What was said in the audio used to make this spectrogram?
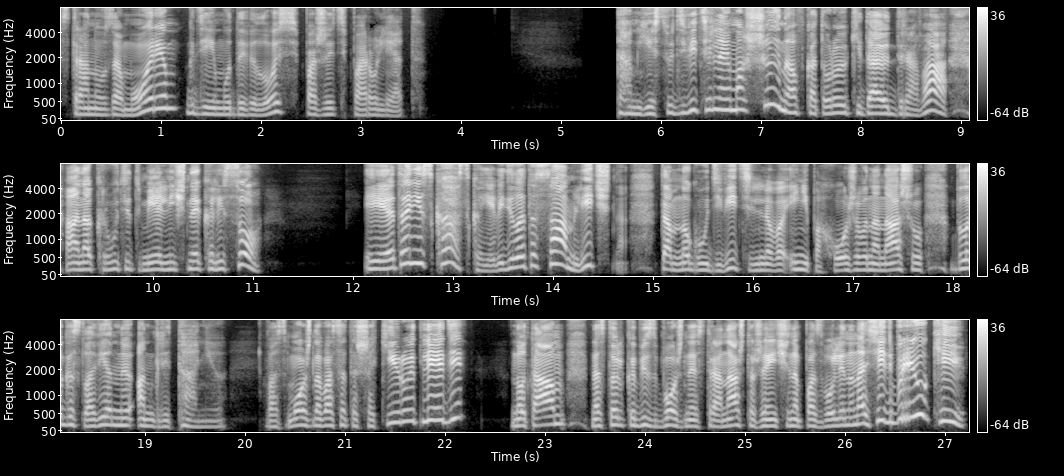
страну за морем, где ему довелось пожить пару лет. Там есть удивительная машина, в которую кидают дрова, а она крутит мельничное колесо. И это не сказка, я видел это сам лично. Там много удивительного и не похожего на нашу благословенную Англитанию. Возможно, вас это шокирует, леди, но там настолько безбожная страна, что женщинам позволено носить брюки.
